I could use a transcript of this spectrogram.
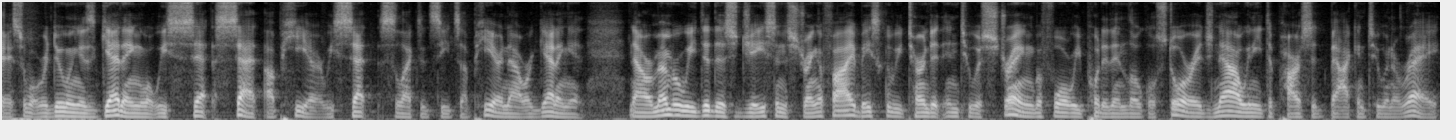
Okay, so what we're doing is getting what we set, set up here. We set selected seats up here. Now we're getting it. Now remember we did this JSON stringify. Basically we turned it into a string before we put it in local storage. Now we need to parse it back into an array.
